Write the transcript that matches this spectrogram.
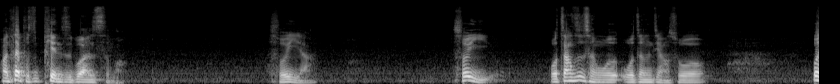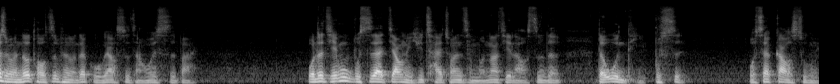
啊，那不是骗子，不然是什么？所以啊，所以我张志成，我我只能讲说。为什么很多投资朋友在股票市场会失败？我的节目不是在教你去拆穿什么那些老师的的问题，不是，我是在告诉你，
